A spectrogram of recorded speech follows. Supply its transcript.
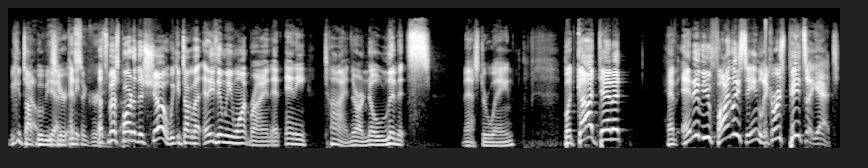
We can talk No, movies yeah, here. Any- that's the best part of this show. We can talk about anything we want, Brian, at any time. There are no limits, Master Wayne. But God damn it, have any of you finally seen Licorice Pizza yet?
